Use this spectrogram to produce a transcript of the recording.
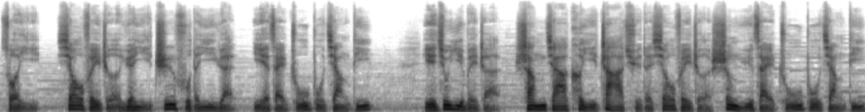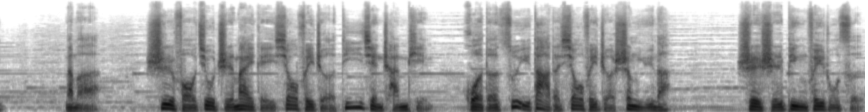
所以消费者愿意支付的意愿也在逐步降低。也就意味着商家可以榨取的消费者剩余在逐步降低，那么是否就只卖给消费者第一件产品，获得最大的消费者剩余呢？事实并非如此。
